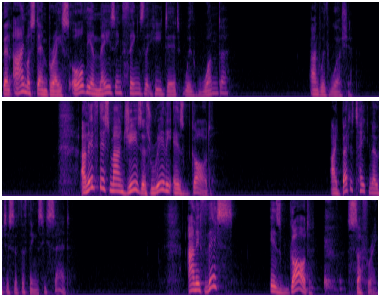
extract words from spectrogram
then I must embrace all the amazing things that he did with wonder and with worship. And if this man Jesus really is God, I'd better take notice of the things he said. And if this is God suffering,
